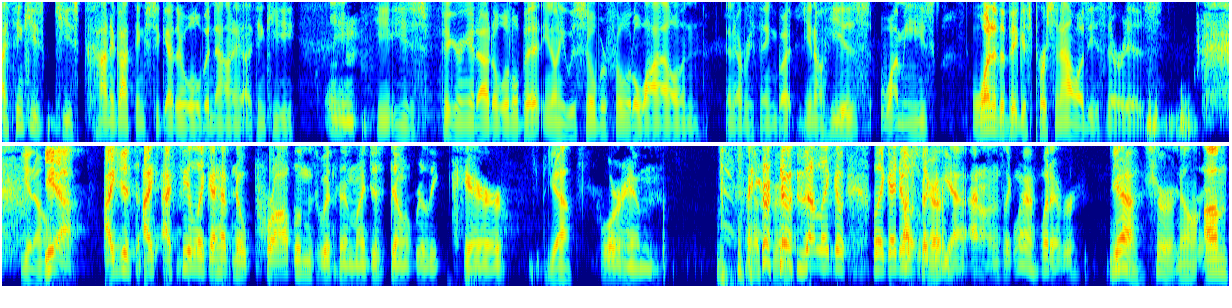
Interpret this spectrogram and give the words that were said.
I think he's he's kind of got things together a little bit now. I think he Mhm. he he's figuring it out a little bit. You know, he was sober for a little while and and everything, but you know, he is. I mean, he's one of the biggest personalities there is. You know. Yeah, I just I, I feel like I have no problems with him. I just don't really care Yeah. for him. Is that like a like I don't like yeah I don't know. It's like well whatever. Yeah, sure. No. Um.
